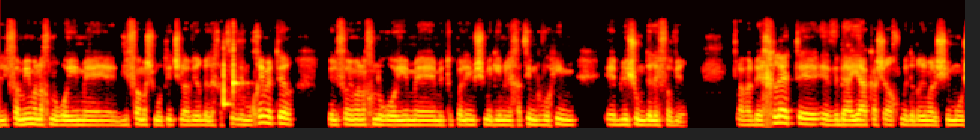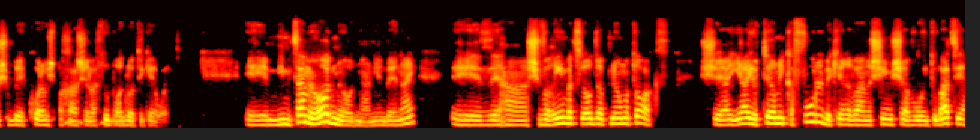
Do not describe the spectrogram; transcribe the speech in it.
לפעמים אנחנו רואים דליפה משמעותית של האוויר בלחצים נמוכים יותר, ולפעמים אנחנו רואים מטופלים שמגיעים ללחצים גבוהים בלי שום דלף אוויר. אבל בהחלט זה בעיה כאשר אנחנו מדברים על שימוש בכל המשפחה של הסופרגלוטיק איירווי. ממצא מאוד מאוד מעניין בעיניי, זה השברים בצלעות והפנאומוטורקס, שהיה יותר מכפול בקרב האנשים שעברו אינטובציה.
